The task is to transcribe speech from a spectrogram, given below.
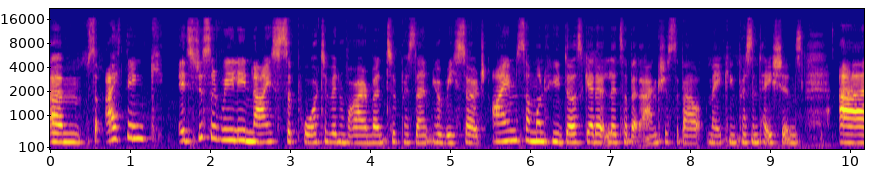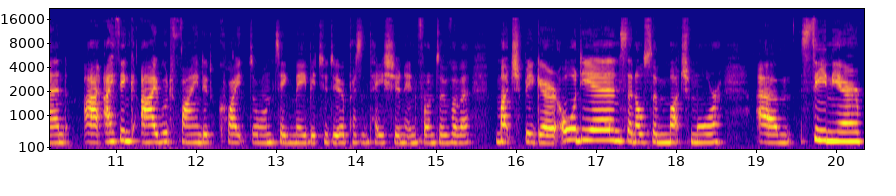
Um, so I think it's just a really nice supportive environment to present your research. I'm someone who does get a little bit anxious about making presentations and I, I think I would find it quite daunting maybe to do a presentation in front of a much bigger audience and also much more um, senior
